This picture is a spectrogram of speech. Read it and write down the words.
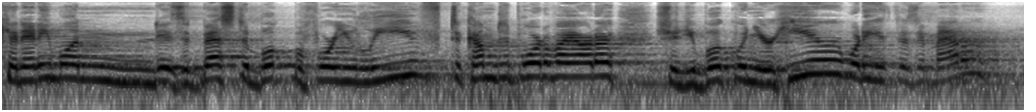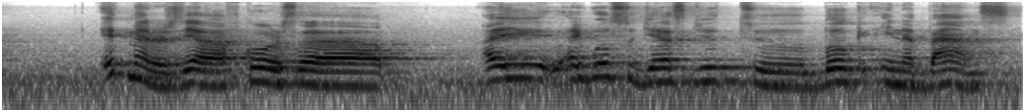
can anyone, is it best to book before you leave to come to Puerto Vallarta? Should you book when you're here? What do you, does it matter? It matters, yeah, of course. Uh, I, I will suggest you to book in advance.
